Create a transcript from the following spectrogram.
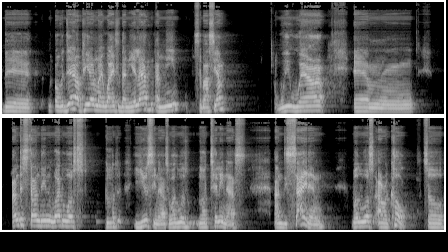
The over there appear my wife Daniela and me, Sebastian. We were um, understanding what was God using us, what was God telling us, and deciding what was our call. So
